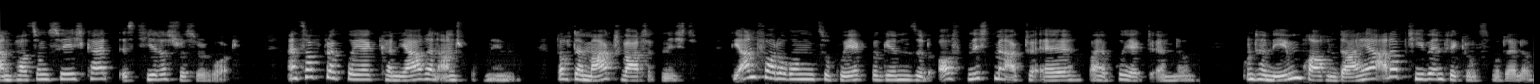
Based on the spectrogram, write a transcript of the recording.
Anpassungsfähigkeit ist hier das Schlüsselwort. Ein Softwareprojekt kann Jahre in Anspruch nehmen. Doch der Markt wartet nicht. Die Anforderungen zu Projektbeginn sind oft nicht mehr aktuell bei Projektende. Unternehmen brauchen daher adaptive Entwicklungsmodelle.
